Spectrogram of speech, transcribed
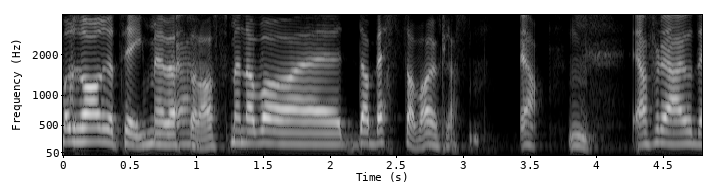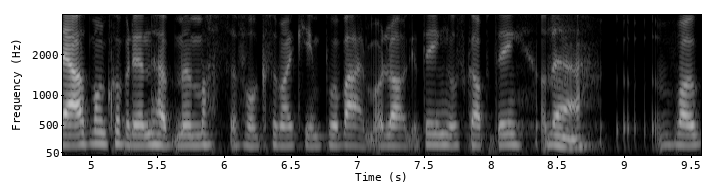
Rare ting med Westerdals. Men det, var, eh, det beste var jo klassen. Ja. Mm. Ja, for det er jo det at man kommer i en hub med masse folk som er keen på å være med og lage ting og skape ting. Og det Mm. var,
